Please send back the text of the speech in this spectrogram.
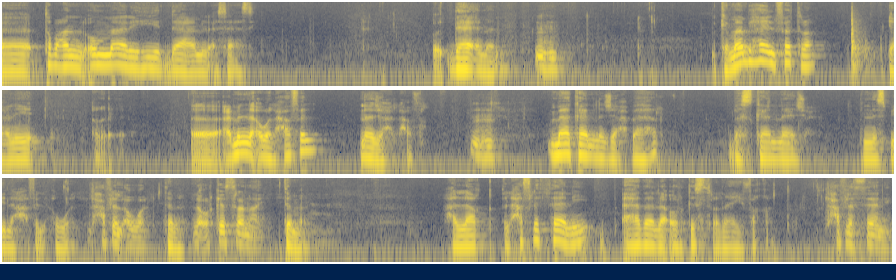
آه طبعا الأم ماري هي الداعم الأساسي. دائما. كمان بهاي الفترة يعني آه عملنا أول حفل نجح الحفل. ما كان نجاح باهر بس كان ناجح بالنسبة لحفل اول الحفل الأول. تمام. الاوركسترا ناي. تمام. هلأ الحفل الثاني هذا لأوركسترا ناي فقط. الحفل الثاني.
